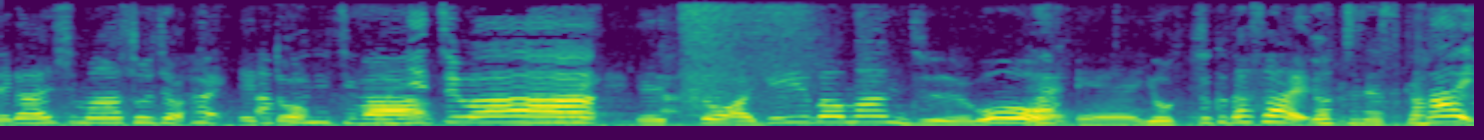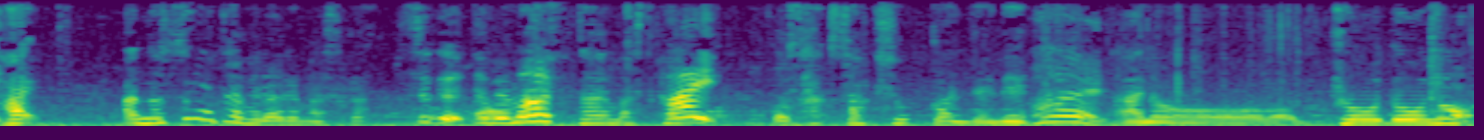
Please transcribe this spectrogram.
お願いします。それじゃあ、はい、えっと、こんにちは。こんにちは。はい、えっと、揚げ湯葉まんじゅうを、はい、えー、四つください。四つですか？はい。はい、あのすぐ食べられますか？すぐ食べます。食べますはい。こうサクサク食感でね。はい。あの共同の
